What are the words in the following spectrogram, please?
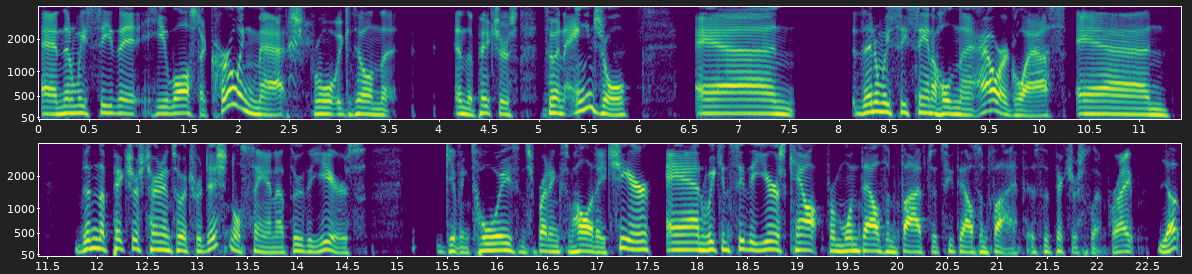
And then we see that he lost a curling match, from what we can tell in the in the pictures, to an angel. And then we see Santa holding an hourglass, and then the pictures turn into a traditional Santa through the years, giving toys and spreading some holiday cheer. And we can see the years count from 1005 to 2005 as the pictures flip, right? Yep.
